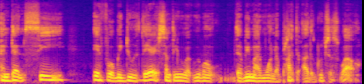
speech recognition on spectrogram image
And then see if what we do there is something we want that we might want to apply to other groups as well.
